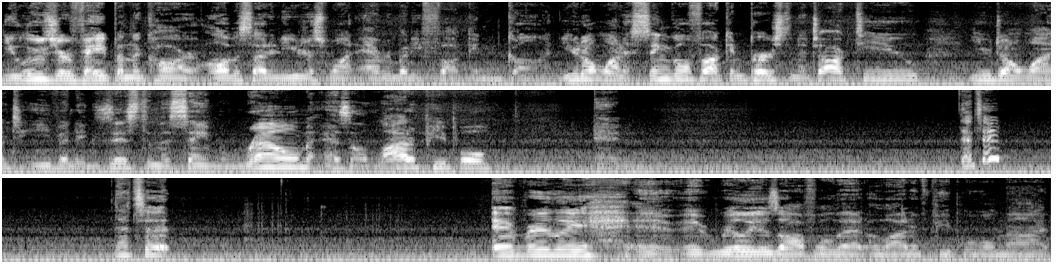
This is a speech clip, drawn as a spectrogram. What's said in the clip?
you lose your vape in the car, all of a sudden you just want everybody fucking gone. You don't want a single fucking person to talk to you. You don't want to even exist in the same realm as a lot of people. And that's it. That's it. It really it, it really is awful that a lot of people will not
